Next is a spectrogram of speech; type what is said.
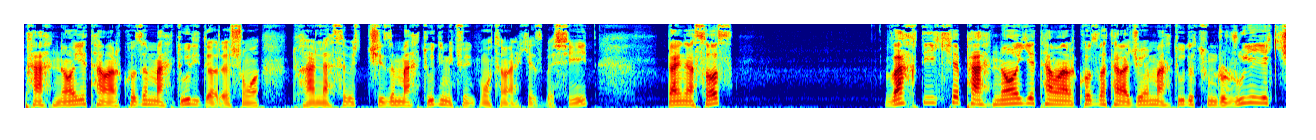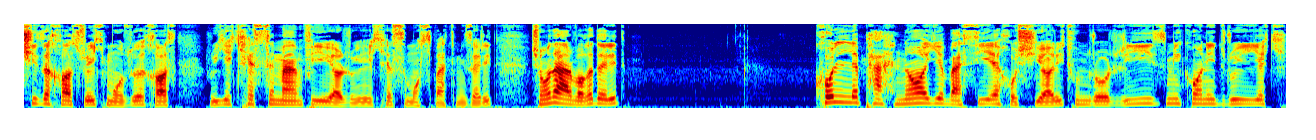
پهنای تمرکز محدودی داره. شما تو هر لحظه به چیز محدودی می‌تونید متمرکز بشید. بر این اساس وقتی که پهنای تمرکز و توجه محدودتون رو روی یک چیز خاص روی یک موضوع خاص روی یک حس منفی یا روی یک حس مثبت می‌ذارید شما در واقع دارید کل پهنای وسیع هوشیاریتون رو ریز می‌کنید روی یک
